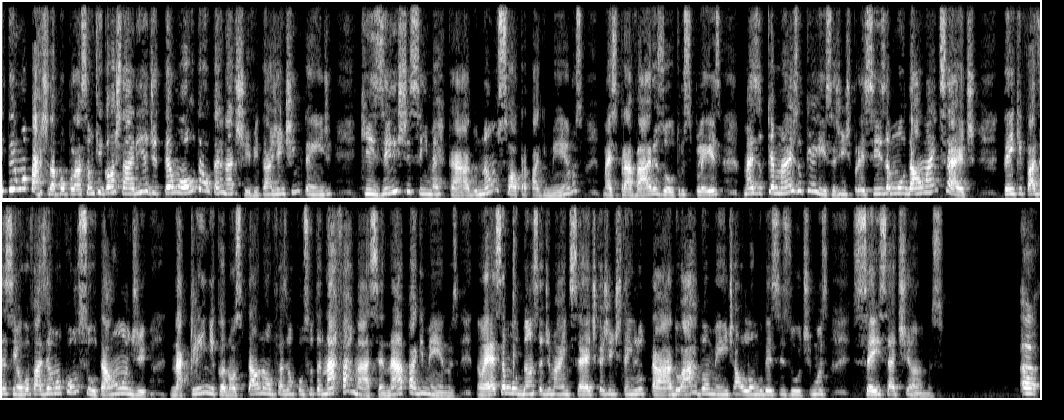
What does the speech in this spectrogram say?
E tem uma parte da população que gostaria de ter uma outra alternativa. Então, a gente entende que existe sim mercado, não só para Pague Menos, mas para vários outros players. Mas o que é mais do que isso? A gente precisa mudar o mindset. Tem que fazer assim: eu vou fazer uma consulta. Onde? Na clínica, no hospital, não, vou fazer uma consulta na farmácia, na Pague Menos. Então, essa mudança de mindset que a gente tem lutado arduamente ao longo desses últimos seis, sete anos. Ah,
